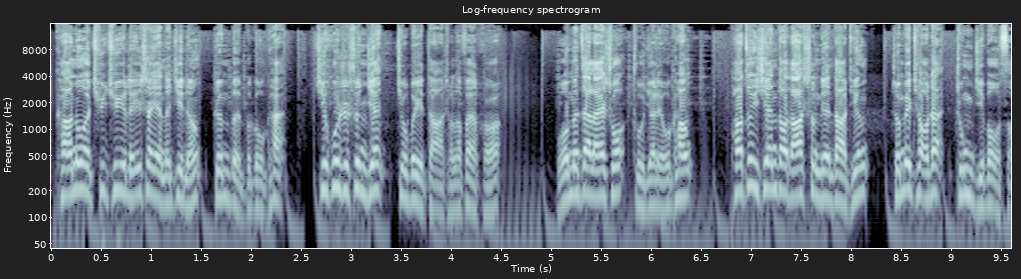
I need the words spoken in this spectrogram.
卡诺区区镭射眼的技能根本不够看，几乎是瞬间就被打成了饭盒。我们再来说主角刘康。他最先到达圣殿大厅，准备挑战终极 BOSS。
